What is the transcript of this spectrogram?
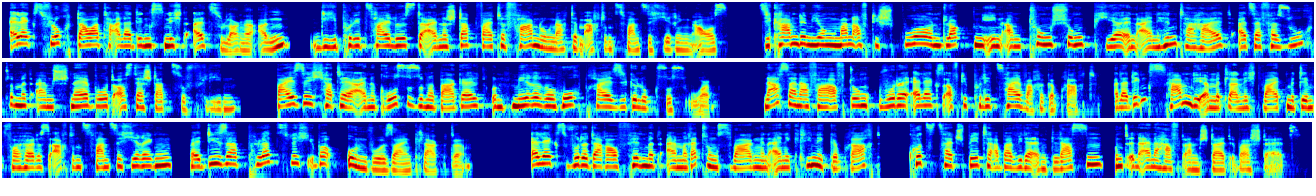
Alex Flucht dauerte allerdings nicht allzu lange an. Die Polizei löste eine stadtweite Fahndung nach dem 28-Jährigen aus. Sie kamen dem jungen Mann auf die Spur und lockten ihn am Tung Shung Pier in einen Hinterhalt, als er versuchte, mit einem Schnellboot aus der Stadt zu fliehen. Bei sich hatte er eine große Summe Bargeld und mehrere hochpreisige Luxusuhren. Nach seiner Verhaftung wurde Alex auf die Polizeiwache gebracht. Allerdings kamen die Ermittler nicht weit mit dem Verhör des 28-Jährigen, weil dieser plötzlich über Unwohlsein klagte. Alex wurde daraufhin mit einem Rettungswagen in eine Klinik gebracht, kurz Zeit später aber wieder entlassen und in eine Haftanstalt überstellt.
